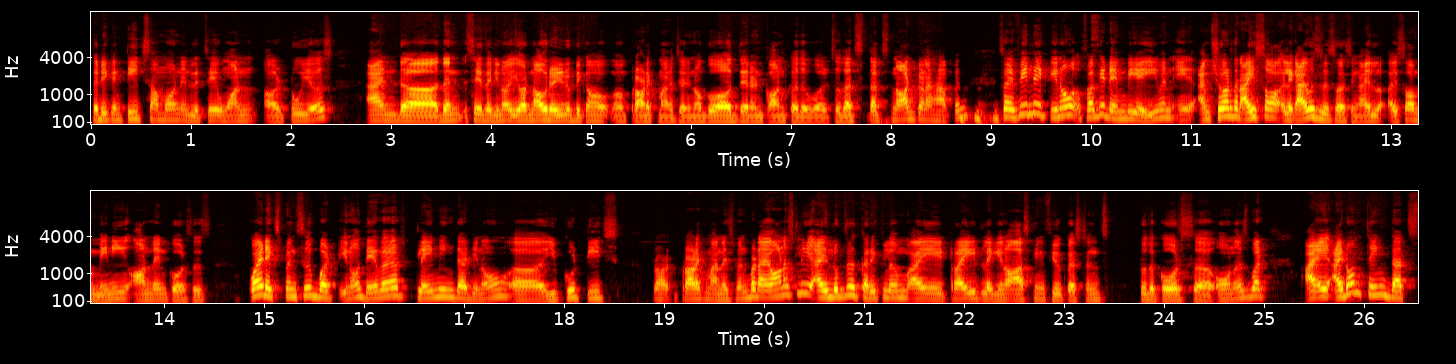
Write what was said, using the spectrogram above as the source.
that you can teach someone in let's say one or two years and uh, then say that you know you're now ready to become a, product manager you know go out there and conquer the world. So that's that's not going to happen. So i feel like you know forget mba even eh, i'm sure that i saw like i was researching. I, I saw many online courses quite expensive but you know they were claiming that you know uh, you could teach pro- product management. But i honestly i looked at the curriculum. I tried like you know asking a few questions to the course uh, owners. But i i don't think that's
